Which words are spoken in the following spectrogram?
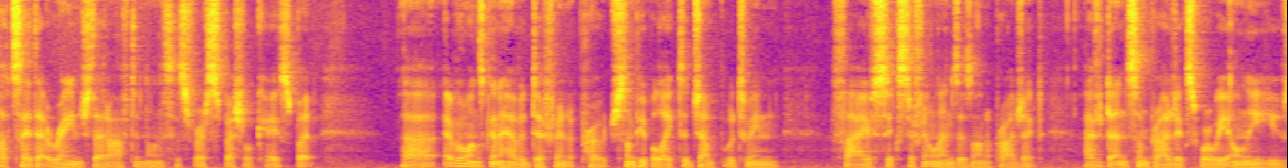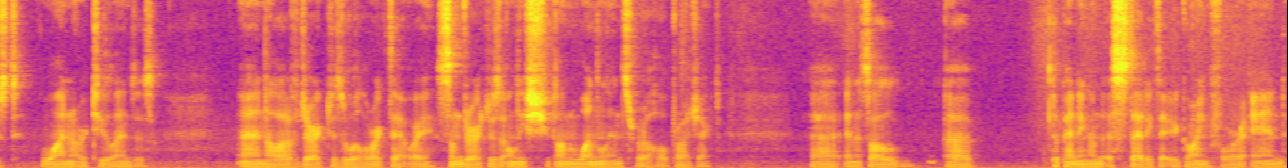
outside that range that often, unless it's for a special case. But uh, everyone's going to have a different approach. Some people like to jump between five, six different lenses on a project. I've done some projects where we only used one or two lenses. And a lot of directors will work that way. Some directors only shoot on one lens for a whole project. Uh, and it's all uh, depending on the aesthetic that you're going for and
